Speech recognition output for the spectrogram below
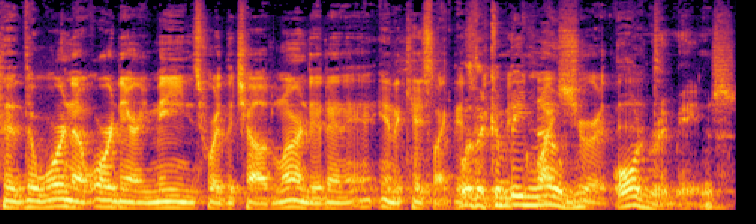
that there were no ordinary means where the child learned it, and in a case like this, well, there can be, be no sure ordinary means.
